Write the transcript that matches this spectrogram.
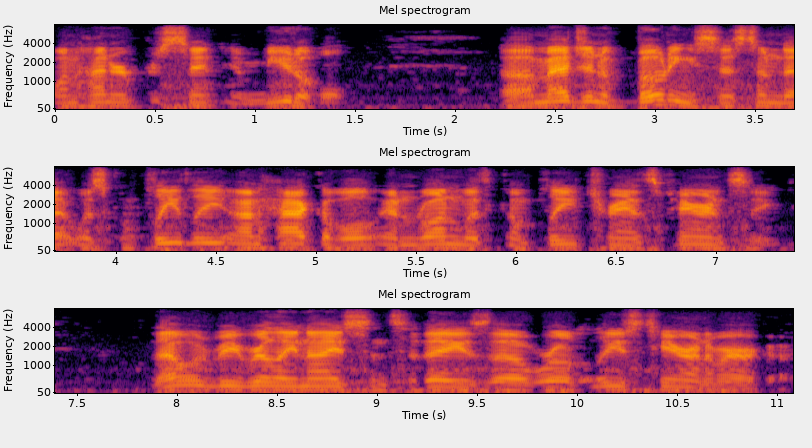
100% immutable. Uh, imagine a voting system that was completely unhackable and run with complete transparency. That would be really nice in today's uh, world, at least here in America.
